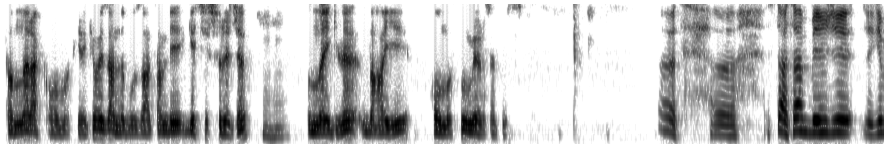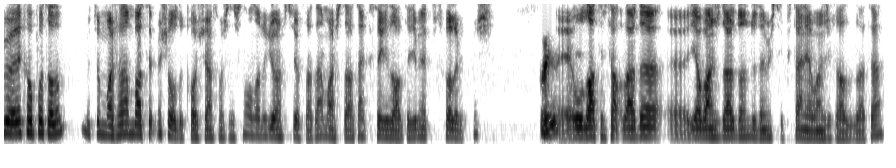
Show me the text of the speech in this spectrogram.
tanınarak olması gerekiyor. O yüzden de bu zaten bir geçiş süreci. Hı hı. Bununla ilgili daha iyi olmasını umuyoruz hepimiz. Evet. E, istersen birinci ligi böyle kapatalım. Bütün maçlardan bahsetmiş olduk Koç Rams maçı dışında. Onların görüntüsü yok zaten. Maç zaten 8-6 gibi net bir skorla bitmiş. Aynen. E, Uludağ timsahlarda e, yabancılar döndü demiştik. Bir tane yabancı kaldı zaten.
